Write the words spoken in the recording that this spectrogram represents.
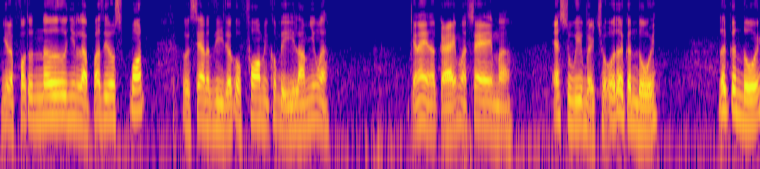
như là Fortuner như là Pajero Sport. Rồi xe là gì đó của Ford mình không để ý lắm nhưng mà cái này là cái mà xe mà SUV 7 chỗ rất là cân đối. Rất cân đối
